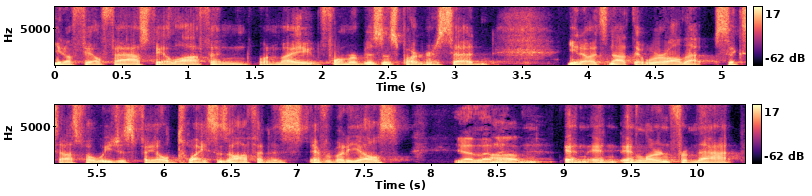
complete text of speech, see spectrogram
you know fail fast, fail often. One of my former business partners said, you know, it's not that we're all that successful; we just failed twice as often as everybody else. Yeah, I love um, it. And and and learn from that.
